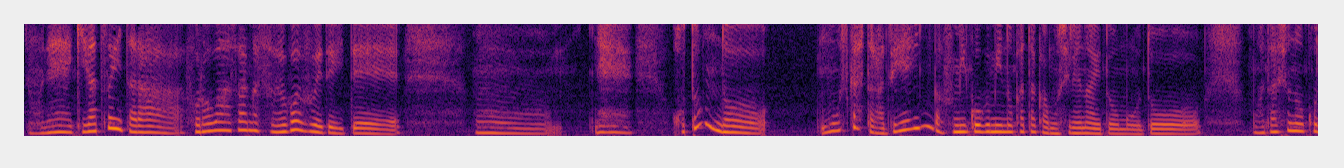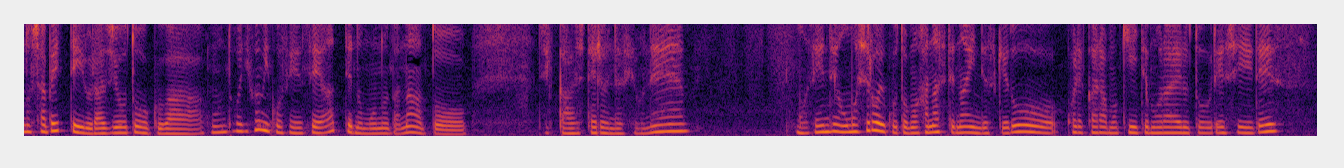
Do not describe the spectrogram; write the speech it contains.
でもね気がついたらフォロワーさんがすごい増えていてうんねほとんどもしかしたら全員が踏み子組の方かもしれないと思うと私のこの喋っているラジオトークは本当に文子先生あってのものだなと実感してるんですよね。もう全然面白いことも話せてないんですけどこれからも聞いてもらえると嬉しいです。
